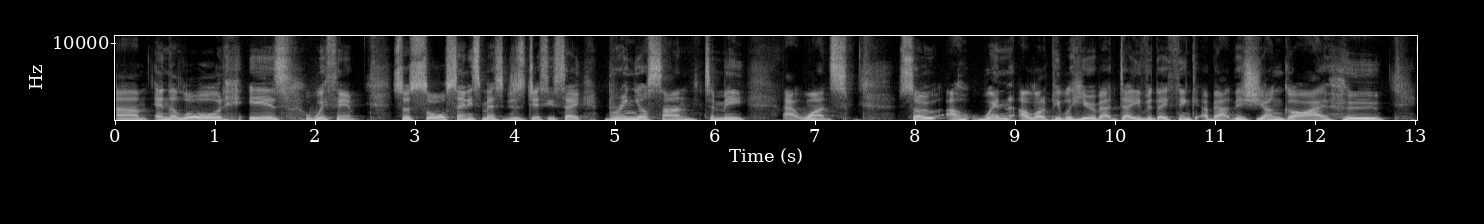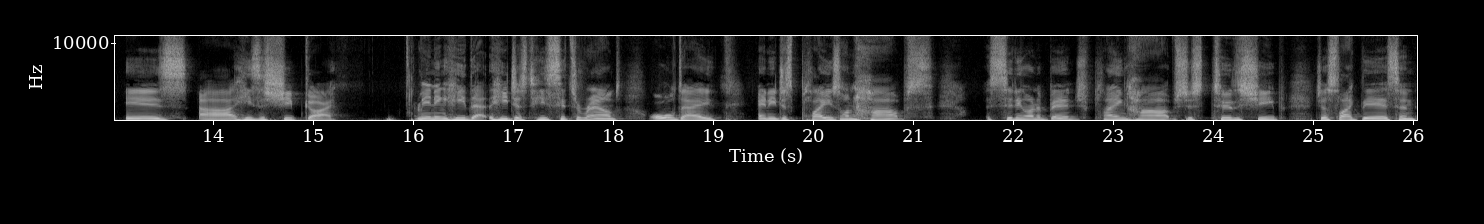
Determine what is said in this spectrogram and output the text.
Um, and the Lord is with him. So Saul sent his messengers. Jesse say, "Bring your son to me at once." So uh, when a lot of people hear about David, they think about this young guy who is uh, he's a sheep guy, meaning he that he just he sits around all day and he just plays on harps sitting on a bench playing harps just to the sheep just like this. And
